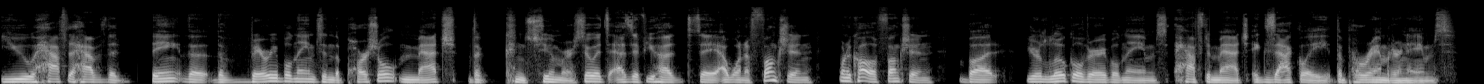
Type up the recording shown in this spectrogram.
you have to have the thing the the variable names in the partial match the consumer. So it's as if you had to say i want a function I want to call a function but your local variable names have to match exactly the parameter names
